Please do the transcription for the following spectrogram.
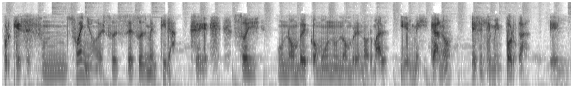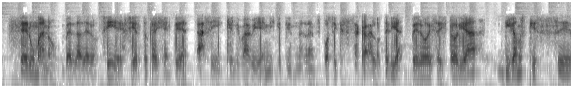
porque ese es un sueño, eso es eso es mentira. Soy un hombre común, un hombre normal y el mexicano es el que me importa el ser humano verdadero. Sí, es cierto que hay gente así que le va bien y que tiene una gran esposa y que se saca la lotería, pero esa historia, digamos que es eh,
